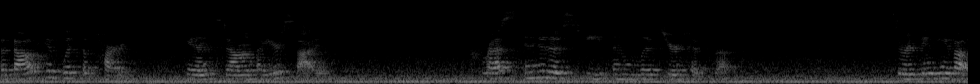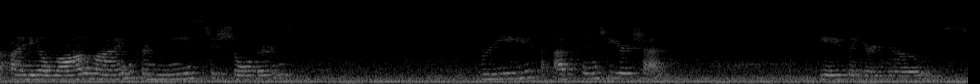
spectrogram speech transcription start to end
about hip width apart, hands down by your sides. Press into those feet and lift your hips up. So we're thinking about finding a long line from knees to shoulders. Breathe up into your chest. Gaze at your nose.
